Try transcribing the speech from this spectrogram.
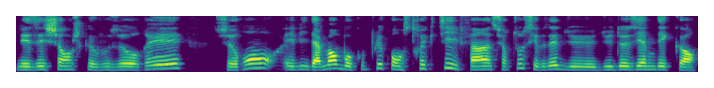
les échanges que vous aurez, seront évidemment beaucoup plus constructifs, hein, surtout si vous êtes du, deuxième décan,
